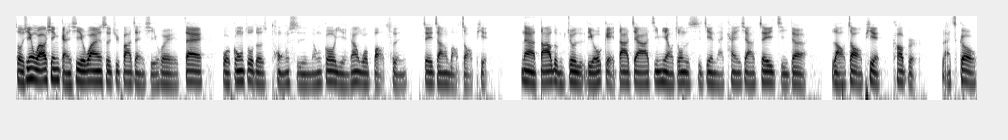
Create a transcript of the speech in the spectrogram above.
首先，我要先感谢万安社区发展协会，在我工作的同时，能够也让我保存这张老照片。那 d a l 就留给大家几秒钟的时间来看一下这一集的老照片 cover。Let's go。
